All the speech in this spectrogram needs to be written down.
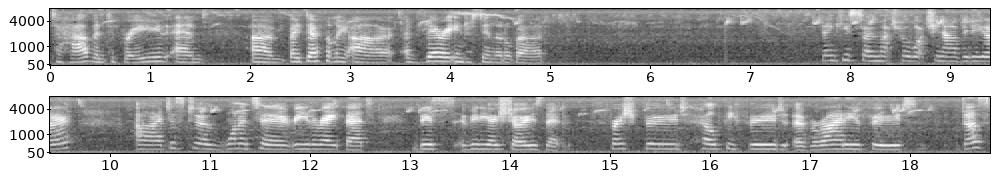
to have and to breed and um, they definitely are a very interesting little bird. Thank you so much for watching our video. Uh, just to, wanted to reiterate that this video shows that fresh food, healthy food, a variety of food does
